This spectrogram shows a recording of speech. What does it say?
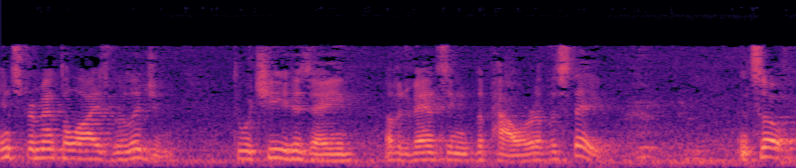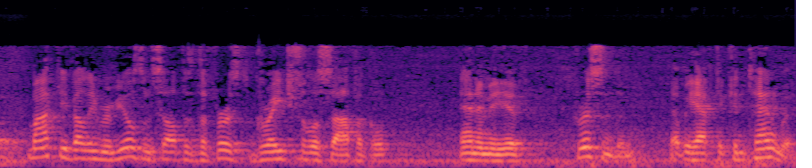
instrumentalized religion to achieve his aim of advancing the power of the state. And so Machiavelli reveals himself as the first great philosophical enemy of Christendom that we have to contend with.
